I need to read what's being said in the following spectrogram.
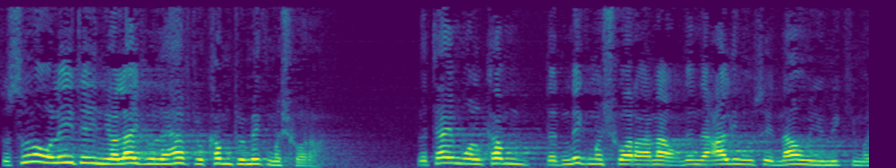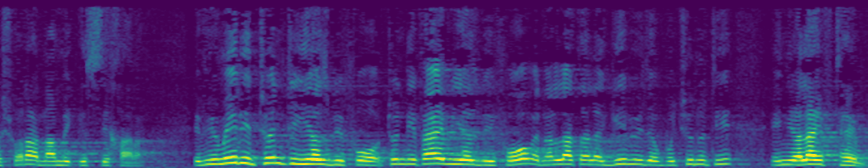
So sooner or later in your life, you will have to come to make mashwara. The time will come that make mashwara now. Then the alim will say, now you making mashwara, now make istikhara. If you made it 20 years before, 25 years before, and Allah Ta'ala gave you the opportunity in your lifetime,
